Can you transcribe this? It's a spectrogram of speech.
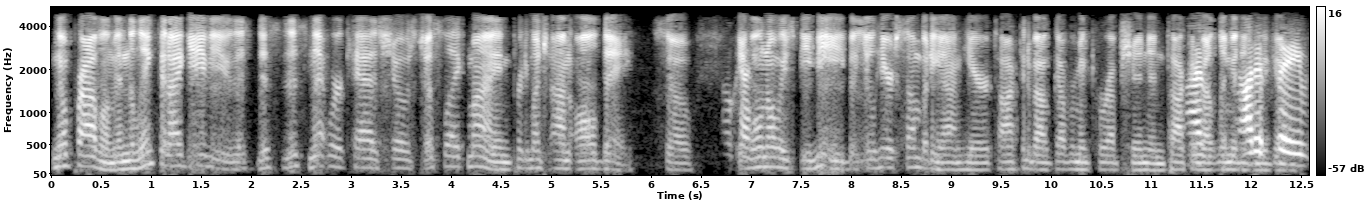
No problem. And the link that I gave you, this this this network has shows just like mine, pretty much on all day. So okay. it won't always be me, but you'll hear somebody on here talking about government corruption and talking I've about limiting got it saved.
